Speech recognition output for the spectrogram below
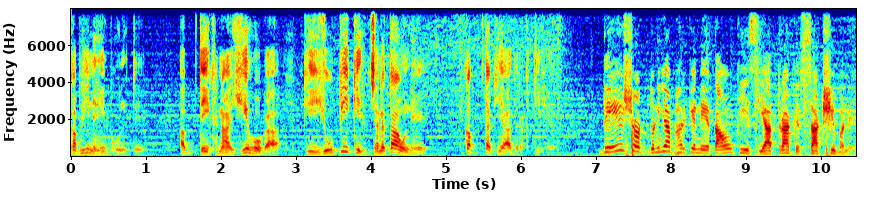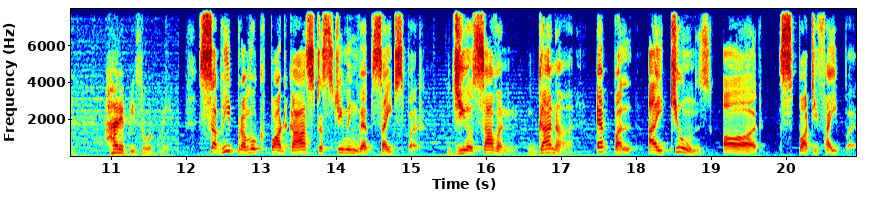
कभी नहीं भूलते। अब देखना यह होगा कि यूपी की जनता उन्हें कब तक याद रखती है। देश और दुनिया भर के नेताओं की इस यात्रा के साक्षी बने हर एपिसोड में। सभी प्रमुख पॉडकास्ट स्ट्रीमिंग वेबसाइट्स पर जियो सावन, गाना, एप्पल, आईट्यून्स और स्पॉटिफाई पर।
